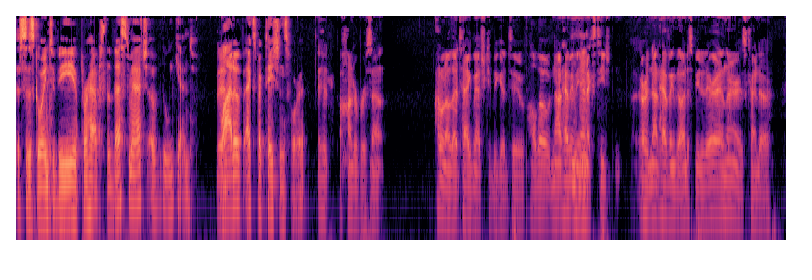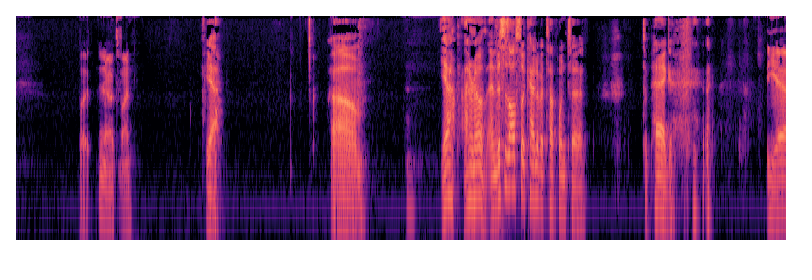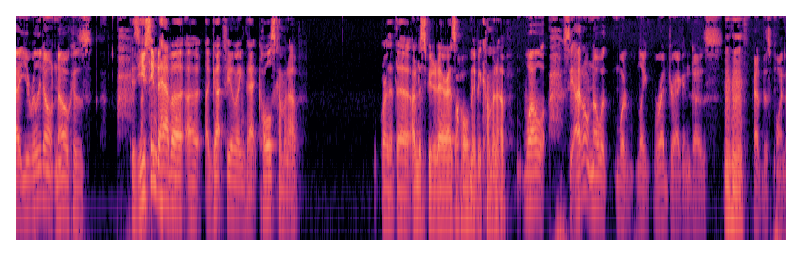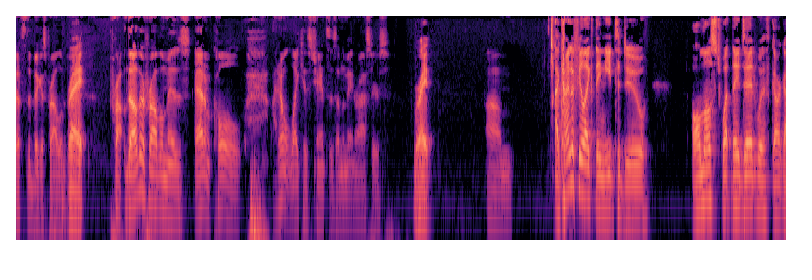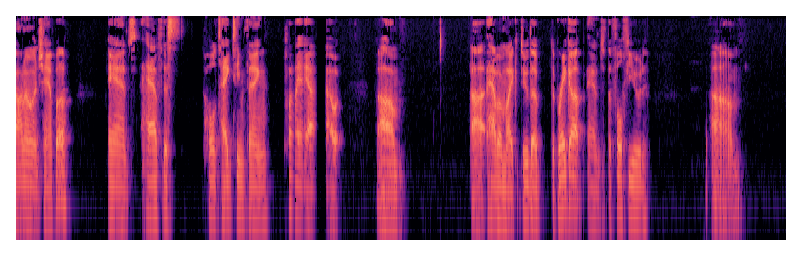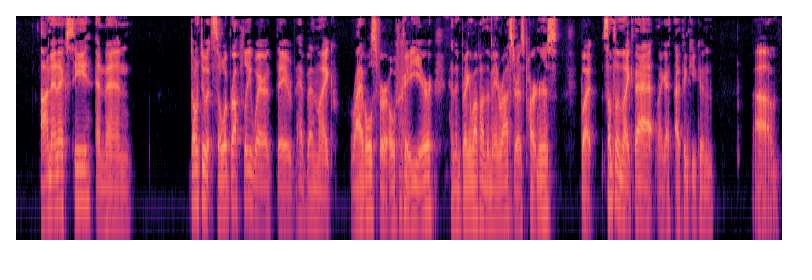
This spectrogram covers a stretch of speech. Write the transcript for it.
This is going to be perhaps the best match of the weekend. A lot of expectations for it. It hundred percent. I don't know. That tag match could be good too. Although not having Mhm. the NXT or not having the Undisputed Era in there is kind of. But you know, it's fine. Yeah. Um. Yeah, I don't know, and this is also kind of a tough one to to peg Yeah, you really don't know because because you seem to have a, a, a gut feeling that Cole's coming up. or that the undisputed era as a whole may be coming up. Well, see, I don't know what what like Red Dragon does hmm at this point. That's the biggest problem. Right. Pro- the other problem is Adam Cole. I don't like his chances on the main rosters. Right. Um, I kind of feel like they need to do almost what they did with Gargano and Ciampa and have this whole tag team thing play out. Um, uh, have them like do the, the breakup and the full feud, um, on NXT and then don't do it so abruptly where they have been like rivals for over a year and then bring them up on the main roster as partners. But something like that, like I, I think you can, um,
